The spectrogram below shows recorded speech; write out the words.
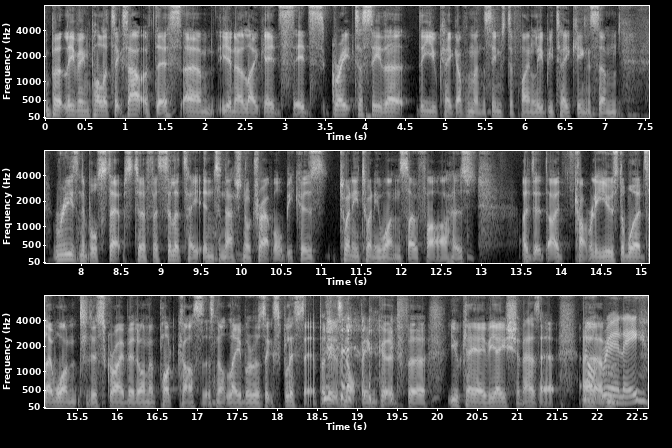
but leaving politics out of this, um, you know, like it's it's great to see that the UK government seems to finally be taking some reasonable steps to facilitate international travel because 2021 so far has. I, I can't really use the words I want to describe it on a podcast that's not labeled as explicit, but it's not been good for UK aviation, has it? Not um, really.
